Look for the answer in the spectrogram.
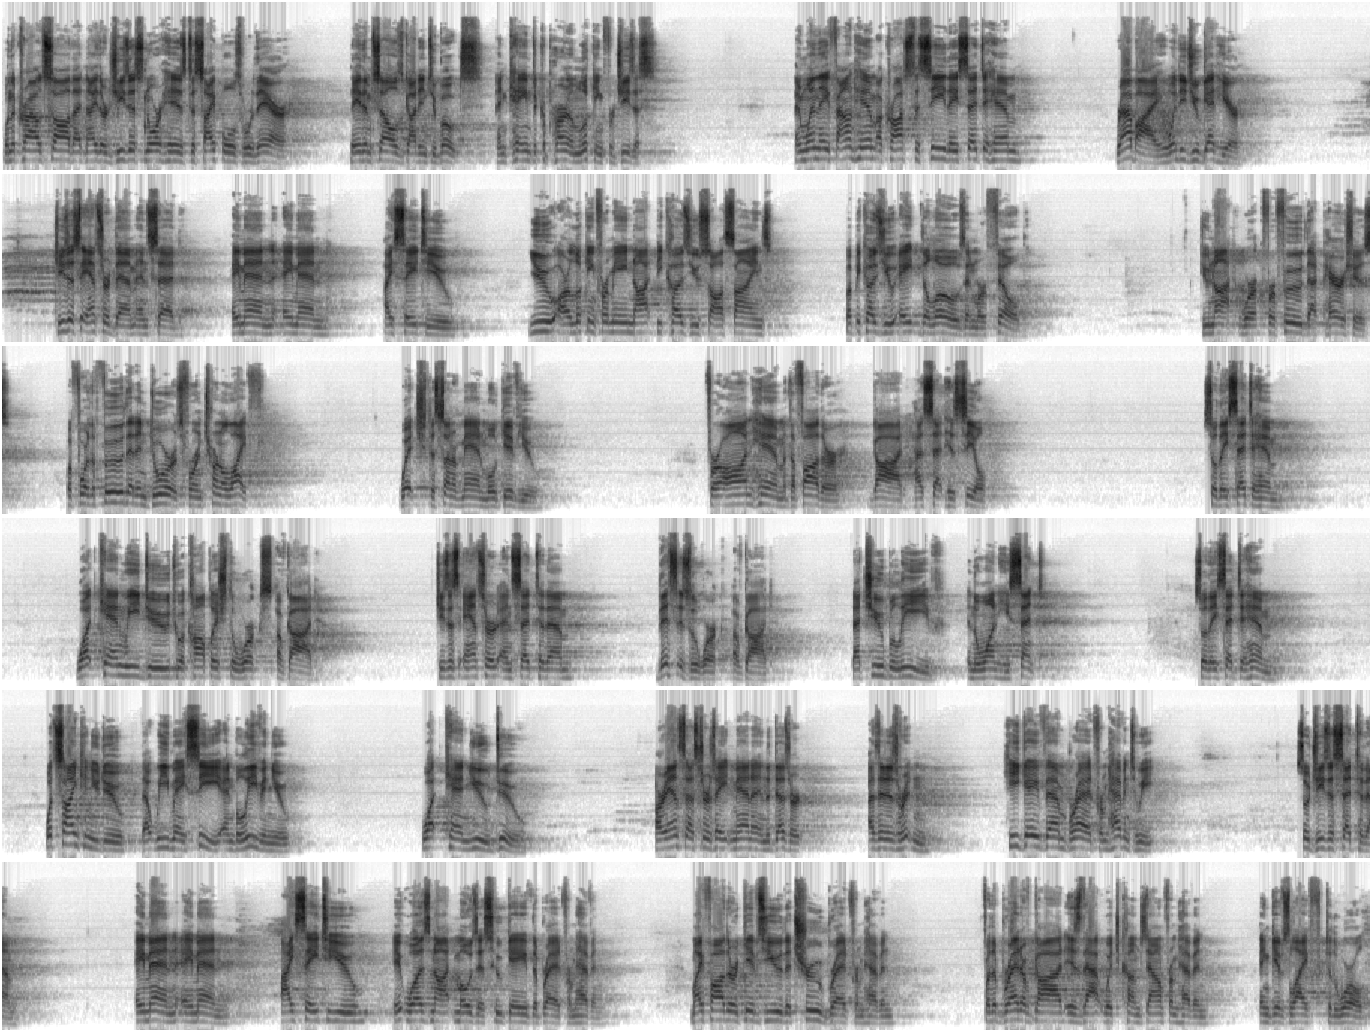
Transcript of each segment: When the crowd saw that neither Jesus nor his disciples were there, they themselves got into boats and came to Capernaum looking for Jesus. And when they found him across the sea, they said to him, Rabbi, when did you get here? Jesus answered them and said, Amen, amen, I say to you, you are looking for me not because you saw signs, but because you ate the loaves and were filled. Do not work for food that perishes, but for the food that endures for eternal life which the Son of Man will give you. For on him the Father, God, has set his seal. So they said to him, What can we do to accomplish the works of God? Jesus answered and said to them, This is the work of God, that you believe in the one he sent. So they said to him, What sign can you do that we may see and believe in you? What can you do? Our ancestors ate manna in the desert, as it is written, He gave them bread from heaven to eat. So Jesus said to them, Amen, amen. I say to you, it was not Moses who gave the bread from heaven. My Father gives you the true bread from heaven. For the bread of God is that which comes down from heaven and gives life to the world.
